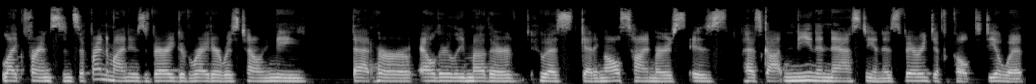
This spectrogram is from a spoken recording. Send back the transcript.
Like, for instance, a friend of mine who's a very good writer was telling me that her elderly mother who is getting Alzheimer's is has gotten mean and nasty and is very difficult to deal with.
